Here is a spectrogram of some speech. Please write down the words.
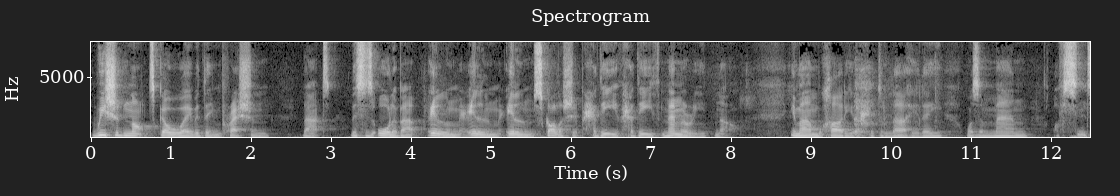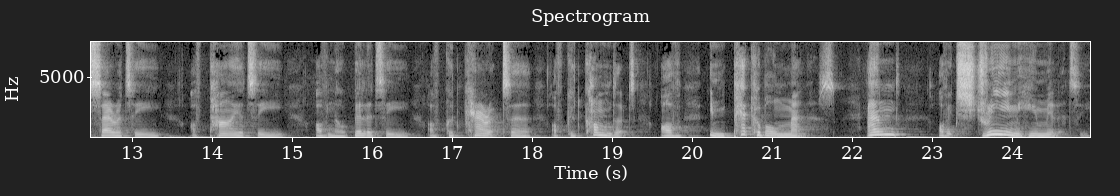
we should not go away with the impression that this is all about ilm, ilm, ilm, scholarship, hadith, hadith, memory. No. Imam Bukhari rahmatullahi was a man of sincerity, of piety, of nobility, of good character, of good conduct, of impeccable manners, and of extreme humility.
